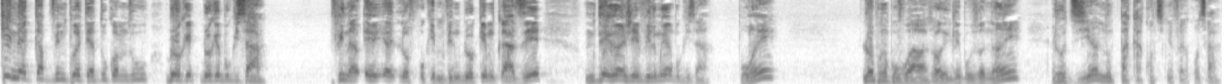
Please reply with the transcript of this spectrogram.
Qui n'est cap vin prêter tout comme vous, bloqué, bloqué pour qui ça? Final, et, l'offre, ok, m'vin bloquer, m'craser, m'déranger ville pour qui ça? Point. Le prend pouvoir, ça régler besoin rien. Je dis, nous pas qu'à continuer à faire comme ça.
